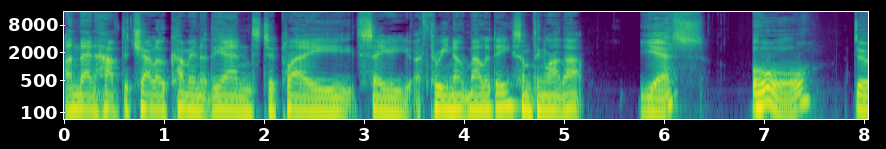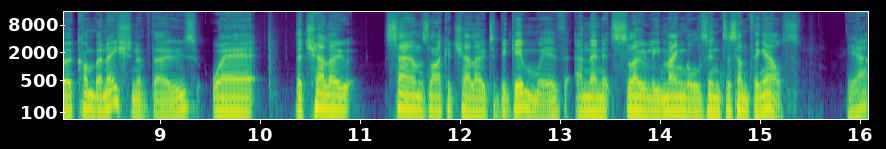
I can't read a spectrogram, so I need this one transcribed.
and then have the cello come in at the end to play say a three note melody something like that yes, or do a combination of those where the cello sounds like a cello to begin with, and then it slowly mangles into something else. yeah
